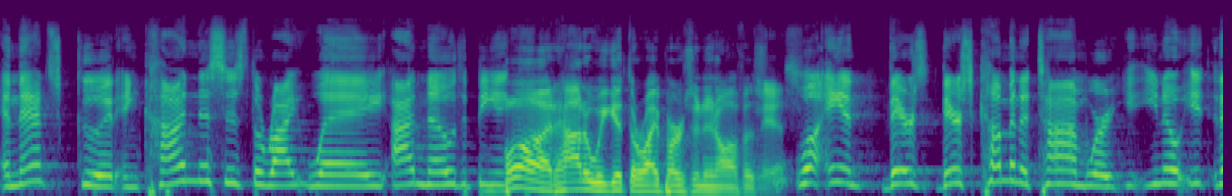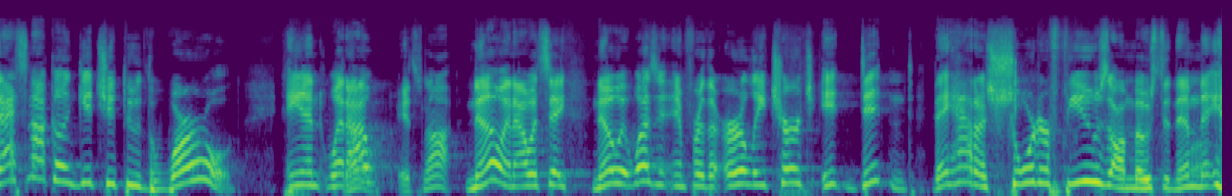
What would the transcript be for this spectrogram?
and that's good. And kindness is the right way. I know that being But how do we get the right person in office? Yes. well, and there's there's coming a time where you, you know it, that's not going to get you through the world. And what No, I it's not. no, and I would say no, it wasn't. And for the early church, it didn't. They had a shorter fuse on most of them. They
